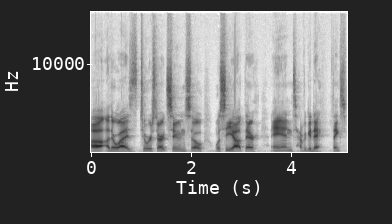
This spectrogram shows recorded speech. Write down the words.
Uh, otherwise, tour starts soon, so we'll see you out there and have a good day. Thanks.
